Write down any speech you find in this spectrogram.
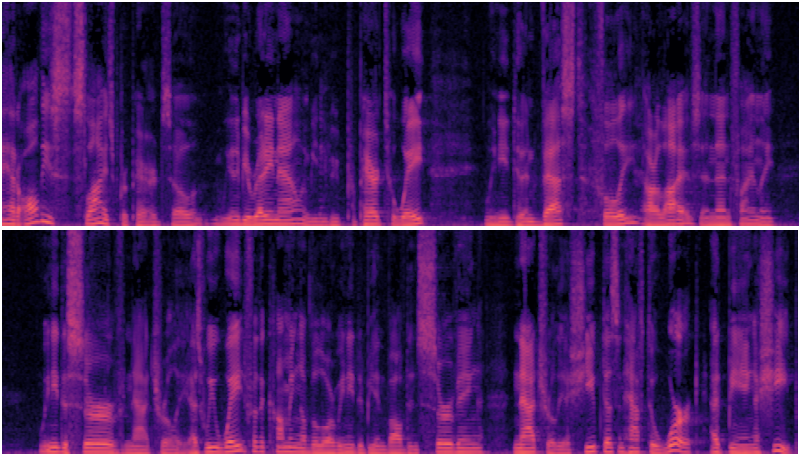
I had all these slides prepared, so we need to be ready now, and we need to be prepared to wait. We need to invest fully our lives, and then finally, we need to serve naturally. As we wait for the coming of the Lord, we need to be involved in serving naturally. A sheep doesn't have to work at being a sheep.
